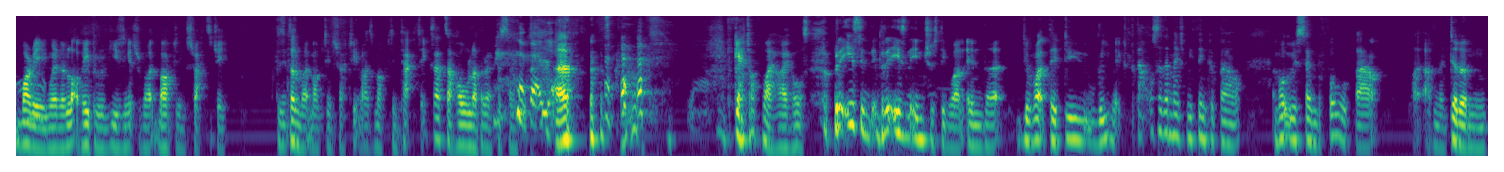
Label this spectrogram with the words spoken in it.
worrying when a lot of people are using it to write marketing strategy. Because it doesn't write marketing strategy; it writes marketing tactics. That's a whole other episode. Yeah. Uh, get off my high horse. But it is, but it is an interesting one in that you're right. They do remix, but that also then makes me think about and what we were saying before about like I don't know Dylan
